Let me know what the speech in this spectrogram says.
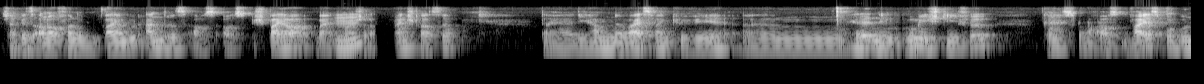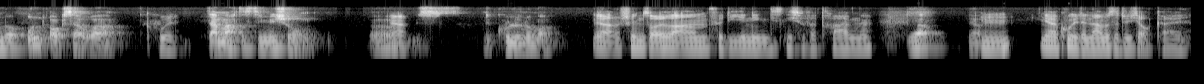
Ich habe jetzt auch noch von Weingut Andres aus, aus Speyer bei mhm. Neustadt Weinstraße. Daher, die haben eine weißwein ähm, Helden im Gummistiefel, und zwar aus Weißburgunder und Auxerrois. Cool da macht es die Mischung. Äh, ja. Ist eine coole Nummer. Ja, schön säurearm für diejenigen, die es nicht so vertragen. Ne? Ja, ja. Mhm. Ja, cool. Der Name ist natürlich auch geil.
